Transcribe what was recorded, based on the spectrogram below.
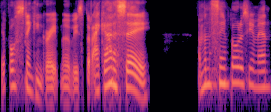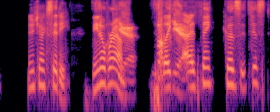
They're both stinking great movies. But I gotta say, I'm in the same boat as you, man. New Jack City. Nino Brown. Yeah. Fuck like yeah. I think because it's just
